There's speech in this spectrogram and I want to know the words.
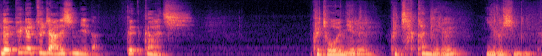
내팽겨두지 않으십니다. 끝까지 그 좋은 일을, 그 착한 일을 이루십니다.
